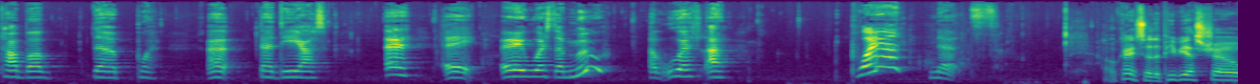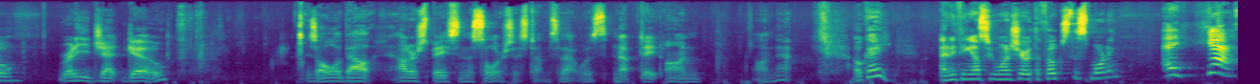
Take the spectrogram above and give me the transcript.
top of the uh, the DS. Uh, uh, it was a moon uh, with a planets. Okay, so the PBS show Ready Jet Go is all about outer space and the solar system. So that was an update on on that. Okay, anything else you want to share with the folks this morning? Uh, yes.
